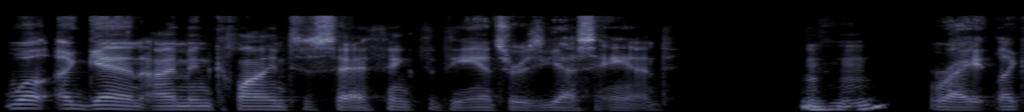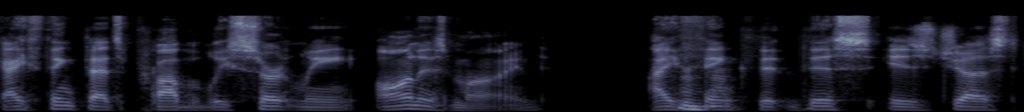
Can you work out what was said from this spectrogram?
Well, again, I'm inclined to say I think that the answer is yes and. Mm-hmm. Right. Like I think that's probably certainly on his mind. I mm-hmm. think that this is just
